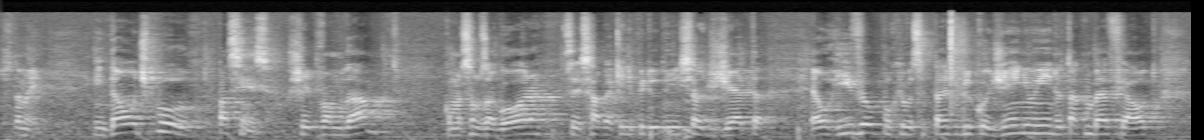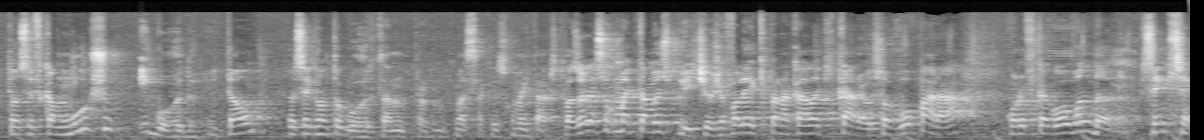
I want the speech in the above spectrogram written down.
isso também. Então, tipo, paciência. O shape vai mudar. Começamos agora. Vocês sabem, aquele período inicial de dieta é horrível porque você perde glicogênio e ainda tá com BF alto. Então você fica murcho e gordo. Então, eu sei que eu não tô gordo, tá? Pra não começar aqui os comentários. Mas olha só como é que tá meu split. Eu já falei aqui pra Ana Carla que, cara, eu só vou parar quando eu ficar igual o Van Damme. 100%.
